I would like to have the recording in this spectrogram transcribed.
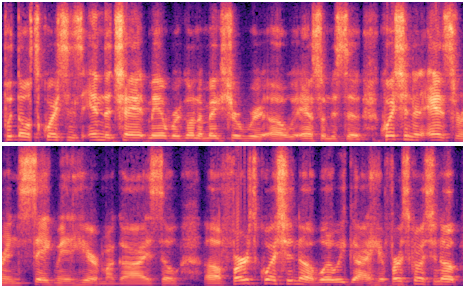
put those questions in the chat, man. We're gonna make sure we're uh, we answer this uh, question and answering segment here, my guys. So uh, first question up, what do we got here? First question up,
